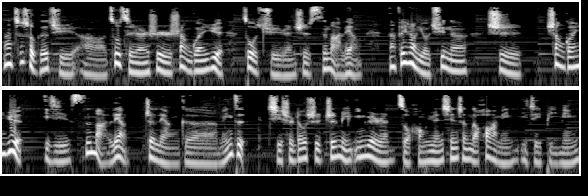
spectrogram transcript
那这首歌曲啊，作词人是上官月，作曲人是司马亮。那非常有趣呢，是上官月以及司马亮这两个名字，其实都是知名音乐人左宏元先生的化名以及笔名。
